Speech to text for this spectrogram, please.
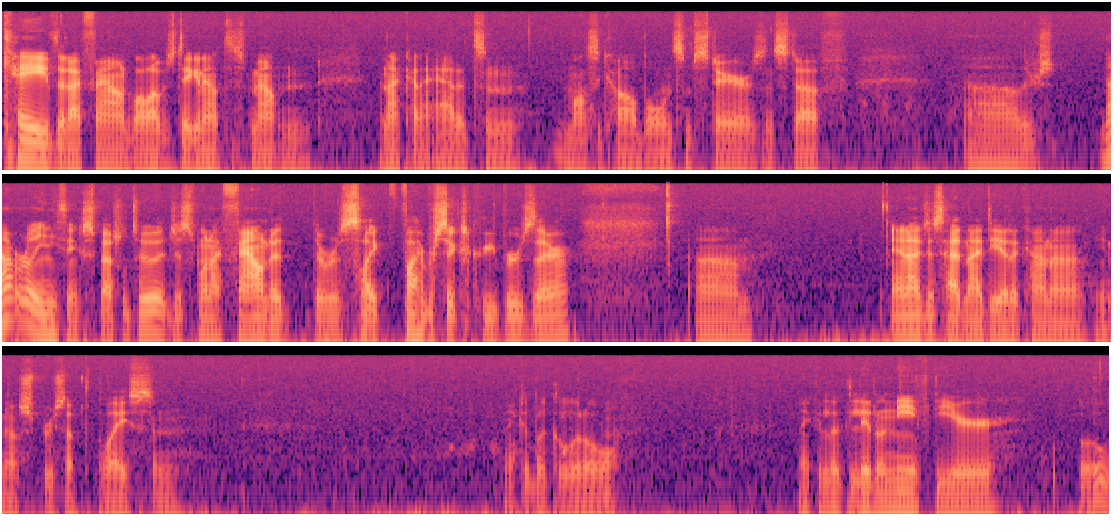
cave that I found while I was digging out this mountain, and I kind of added some mossy cobble and some stairs and stuff. Uh, there's not really anything special to it, just when I found it, there was like five or six creepers there. Um, and I just had an idea to kind of, you know, spruce up the place and make it look a little, make it look a little niftier. Oh.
